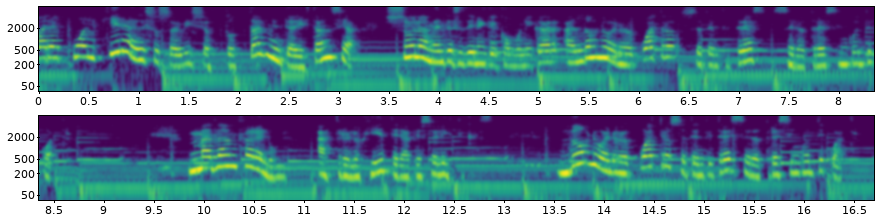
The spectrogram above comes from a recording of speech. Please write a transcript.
Para cualquiera de esos servicios totalmente a distancia, solamente se tienen que comunicar al 2994 730354. Madame Faraluna Astrología y Terapias Holísticas. 2994 730354.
